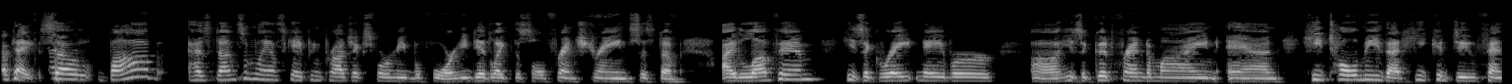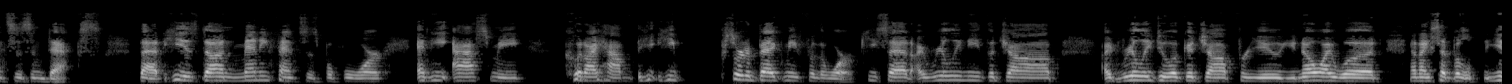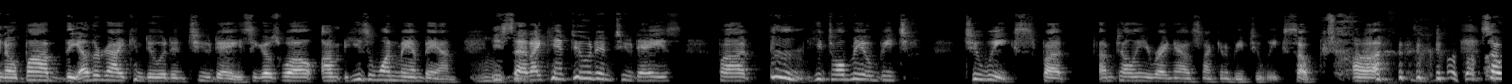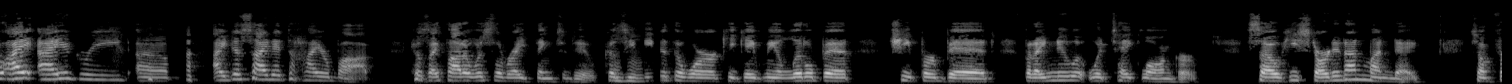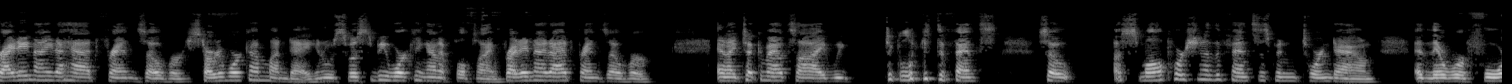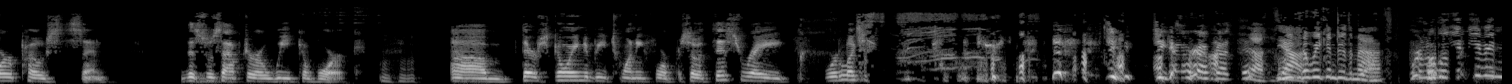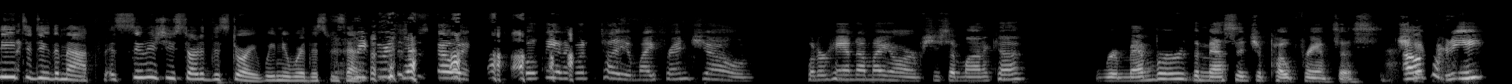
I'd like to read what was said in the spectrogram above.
Okay, so Bob has done some landscaping projects for me before. He did like this whole French drain system. I love him. He's a great neighbor. Uh, he's a good friend of mine, and he told me that he could do fences and decks. That he has done many fences before, and he asked me, could I have? He, he sort of begged me for the work. He said, "I really need the job. I'd really do a good job for you. You know I would." And I said, "But you know, Bob, the other guy can do it in two days." He goes, "Well, um, he's a one man band." He said, "I can't do it in two days, but he told me it would be t- two weeks." But I'm telling you right now, it's not going to be two weeks. So, uh, so I I agreed. Um, I decided to hire Bob because I thought it was the right thing to do because he Mhm. needed the work. He gave me a little bit cheaper bid, but I knew it would take longer. So he started on Monday. So on Friday night I had friends over. He started work on Monday and was supposed to be working on it full time. Friday night I had friends over and I took him outside. We took a look at the fence. So a small portion of the fence has been torn down and there were four posts in. This was after a week of work Mhm. Um, there's going to be 24. So at this rate, we're looking. do, you, do you get where I'm going? Yeah, Yeah. We, can, we can do the math. We're Well, we didn't even need to do the math. As soon as you started the story, we knew where this was headed. We knew where this was going. Well, Lian, I want to tell you, my friend Joan put her hand on my arm. She said, Monica, remember the message of Pope Francis. Oh. Charity,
